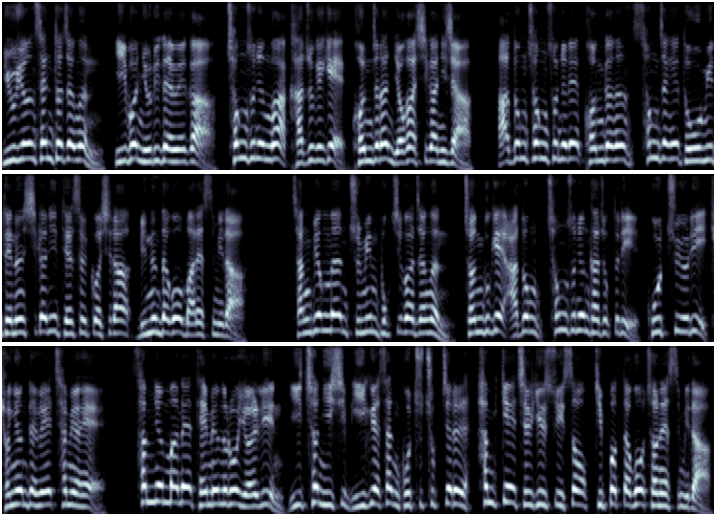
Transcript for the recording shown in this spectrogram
유현 센터장은 이번 요리 대회가 청소년과 가족에게 건전한 여가 시간이자 아동 청소년의 건강한 성장에 도움이 되는 시간이 됐을 것이라 믿는다고 말했습니다. 장병란 주민복지과장은 전국의 아동 청소년 가족들이 고추요리 경연대회에 참여해 3년 만에 대면으로 열린 2022 괴산 고추축제를 함께 즐길 수 있어 기뻤다고 전했습니다.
